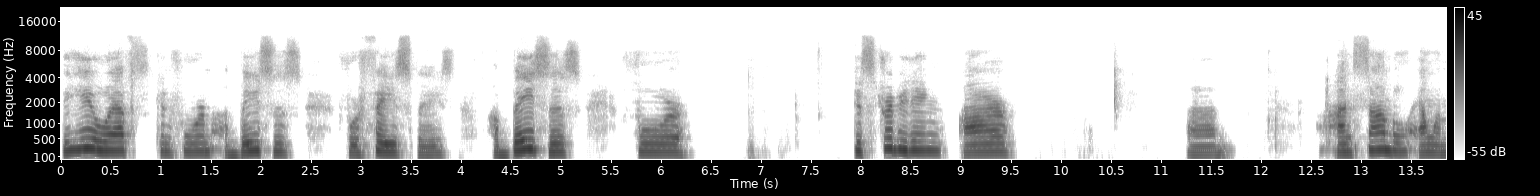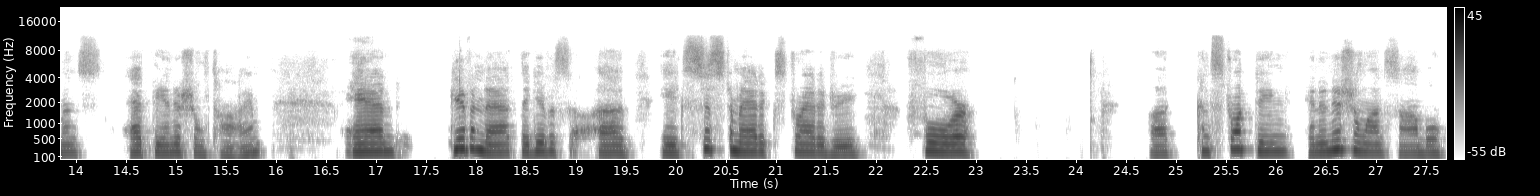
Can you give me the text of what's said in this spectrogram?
the EOFs can form a basis for phase space, a basis for distributing our um, ensemble elements at the initial time. And given that, they give us a, a systematic strategy for uh, constructing an initial ensemble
